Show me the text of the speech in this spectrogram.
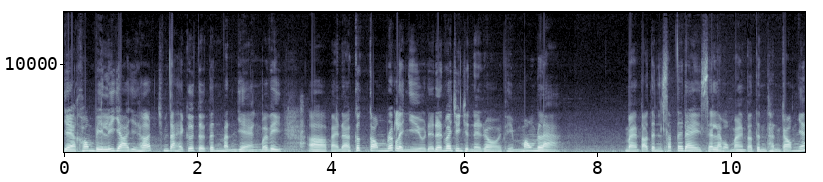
Và không vì lý do gì hết Chúng ta hãy cứ tự tin mạnh dạn Bởi vì à, bạn đã cất công rất là nhiều Để đến với chương trình này rồi Thì mong là Màn tỏ tình sắp tới đây Sẽ là một màn tỏ tình thành công nhé.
